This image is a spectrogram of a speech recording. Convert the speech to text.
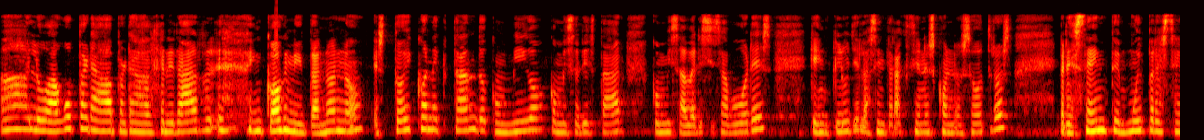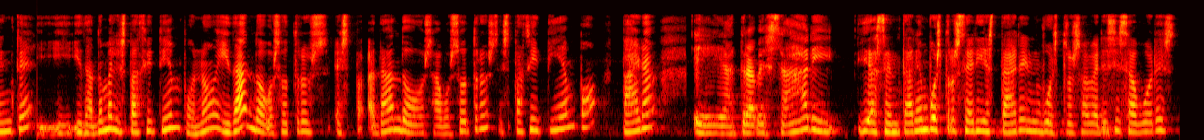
ah, lo hago para, para generar incógnita, no, no, estoy conectando conmigo, con mi ser estar, con mis saberes y sabores, que incluye las interacciones con los otros, presente, muy presente y, y dándome el espacio y tiempo, ¿no? Y dando a vosotros, dándoos a vosotros espacio y tiempo para eh, atravesar y, y, asentar en vuestro ser y estar en vuestros saberes y sabores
